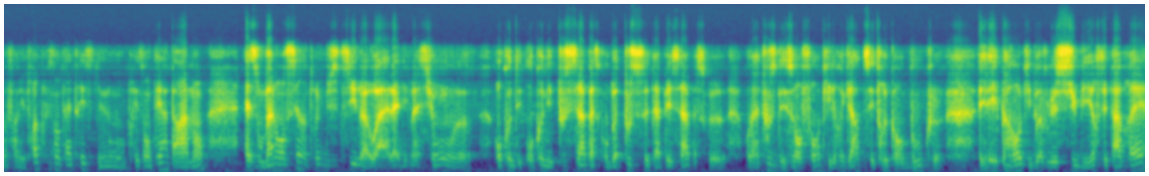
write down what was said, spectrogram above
enfin les trois présentatrices qui l'ont présenté apparemment, elles ont balancé un truc du style euh, ouais l'animation, euh, on, connaît, on connaît tous ça parce qu'on doit tous se taper ça parce que on a tous des enfants qui regardent ces trucs en boucle et les parents qui doivent le subir, c'est pas vrai.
